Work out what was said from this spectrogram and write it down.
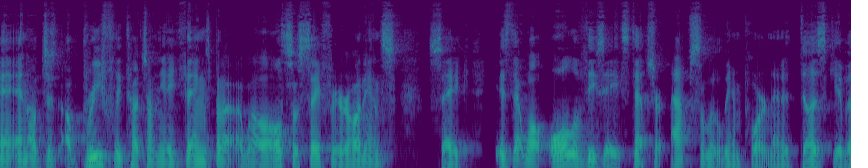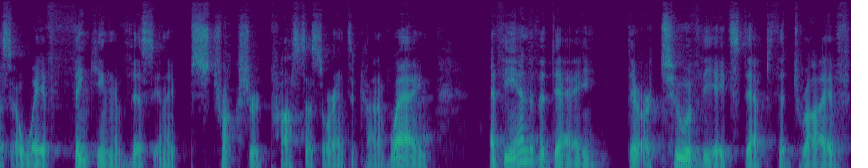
and I'll just I'll briefly touch on the eight things, but I, I'll also say for your audience, sake is that while all of these eight steps are absolutely important, and it does give us a way of thinking of this in a structured, process oriented kind of way, at the end of the day, there are two of the eight steps that drive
